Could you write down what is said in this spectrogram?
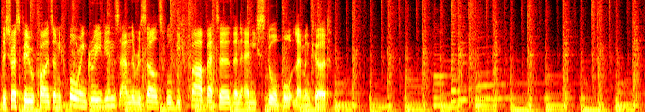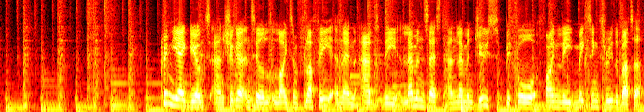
This recipe requires only four ingredients and the results will be far better than any store-bought lemon curd. Cream the egg yolks and sugar until light and fluffy and then add the lemon zest and lemon juice before finally mixing through the butter.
